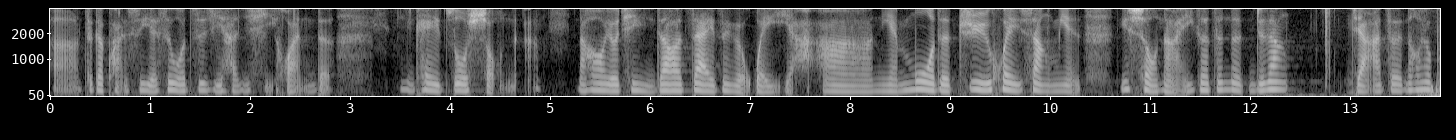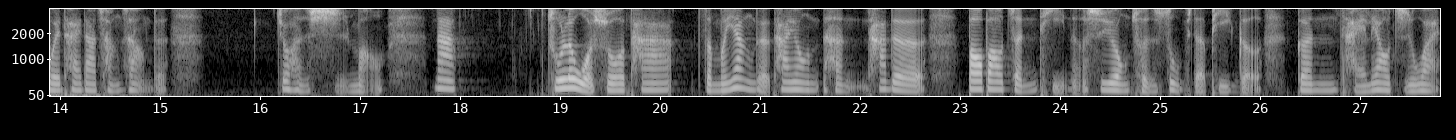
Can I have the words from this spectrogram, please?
啊、这个款式也是我自己很喜欢的。你可以做手拿，然后尤其你知道，在这个尾牙啊、年末的聚会上面，你手拿一个，真的你就这样 夹着，然后又不会太大，长长的，就很时髦。那除了我说他。怎么样的？他用很他的包包整体呢，是用纯素的皮革跟材料之外，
